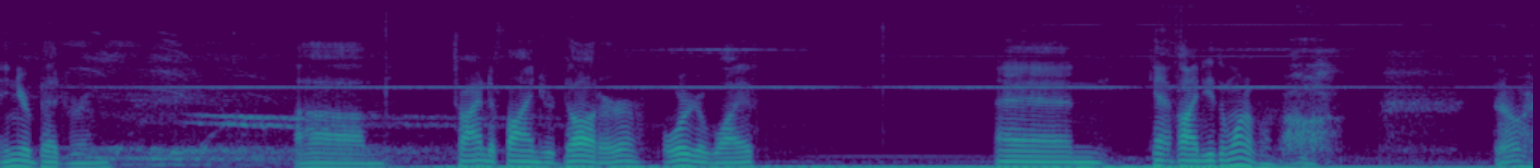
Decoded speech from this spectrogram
in your bedroom um trying to find your daughter or your wife and can't find either one of them. Oh, now I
